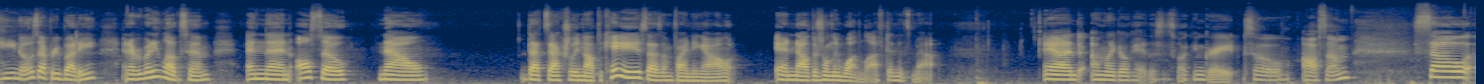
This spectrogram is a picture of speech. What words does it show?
he knows everybody and everybody loves him. And then also now that's actually not the case as I'm finding out. And now there's only one left and it's Matt. And I'm like, okay, this is fucking great. So awesome. So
